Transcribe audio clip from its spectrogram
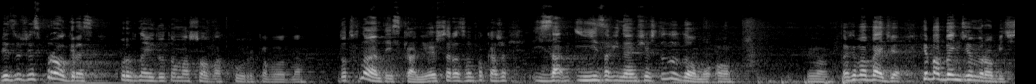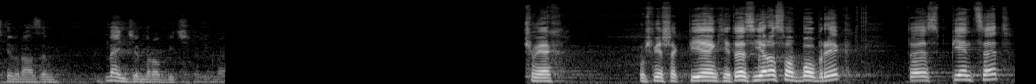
więc już jest progres w porównaniu do Tomaszowa. Kurka wodna. Dotknąłem tej skani, jeszcze raz wam pokażę i, za, i nie zawinąłem się jeszcze do domu. O. No, to chyba będzie. Chyba będziemy robić tym razem. Będziemy robić. Uśmiech. Uśmieszek pięknie. To jest Jarosław Bobryk. To jest 500.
